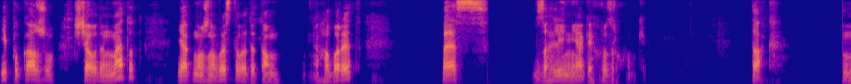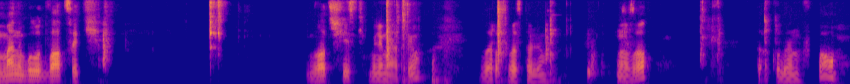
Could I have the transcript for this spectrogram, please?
і покажу ще один метод, як можна виставити там габарит без взагалі ніяких розрахунків. Так, у мене було 20 26 мм. Зараз виставлю назад. Так, один впав.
